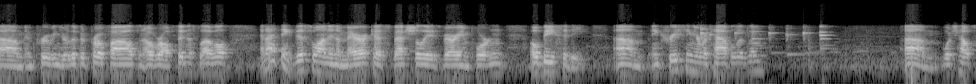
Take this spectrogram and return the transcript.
um, improving your lipid profiles and overall fitness level. And I think this one in America especially is very important, obesity. Um, increasing your metabolism um, which helps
